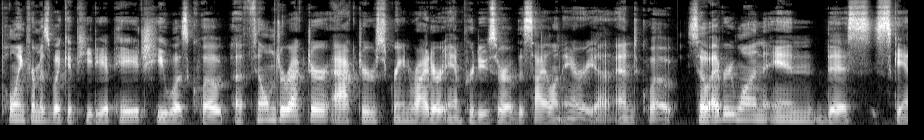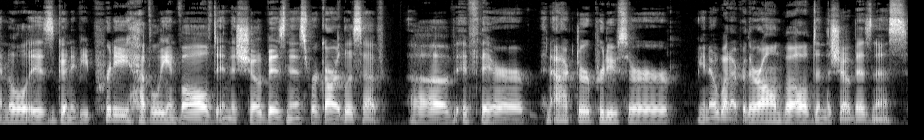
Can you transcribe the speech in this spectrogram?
pulling from his wikipedia page he was quote a film director actor screenwriter and producer of the silent area end quote. So everyone in this scandal is going to be pretty heavily involved in the show business regardless of of if they're an actor producer you know, whatever. They're all involved in the show business.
